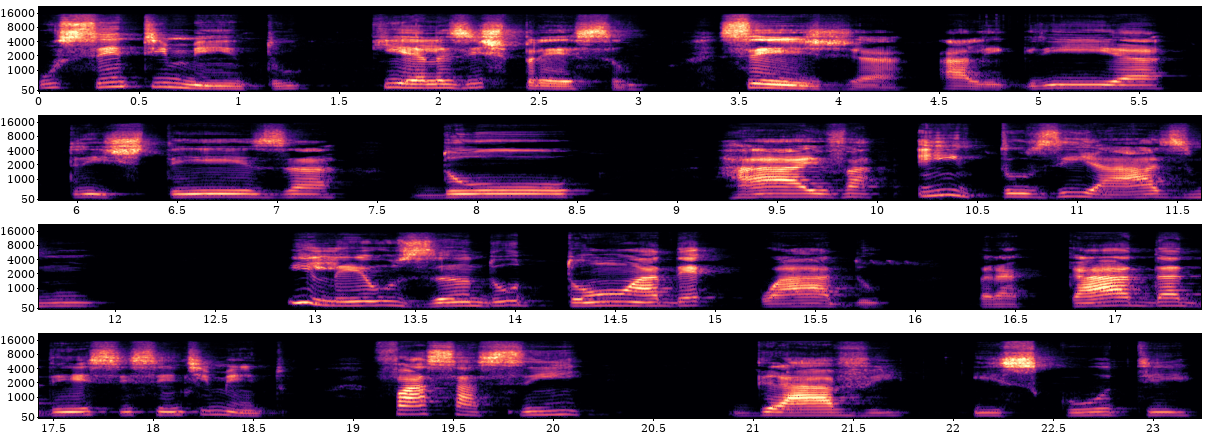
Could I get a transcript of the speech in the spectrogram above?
o sentimento que elas expressam, seja alegria, tristeza, dor, raiva, entusiasmo, e ler usando o tom adequado para cada desse sentimento. Faça assim, grave escute,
